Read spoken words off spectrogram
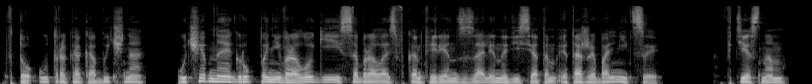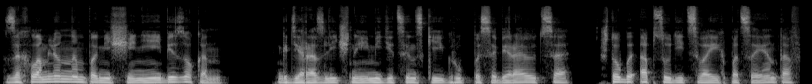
В то утро, как обычно, учебная группа неврологии собралась в конференц-зале на десятом этаже больницы, в тесном, захламленном помещении без окон, где различные медицинские группы собираются чтобы обсудить своих пациентов,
